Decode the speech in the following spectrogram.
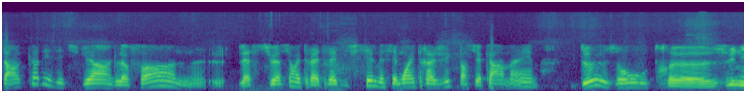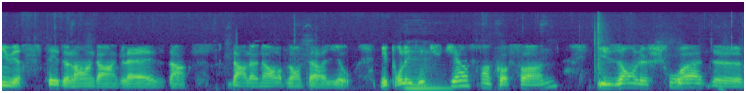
dans le cas des étudiants anglophones, la situation est très, très difficile, mais c'est moins tragique parce qu'il y a quand même deux autres euh, universités de langue anglaise dans, dans le nord de l'Ontario. Mais pour les hmm. étudiants francophones, ils ont le choix de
